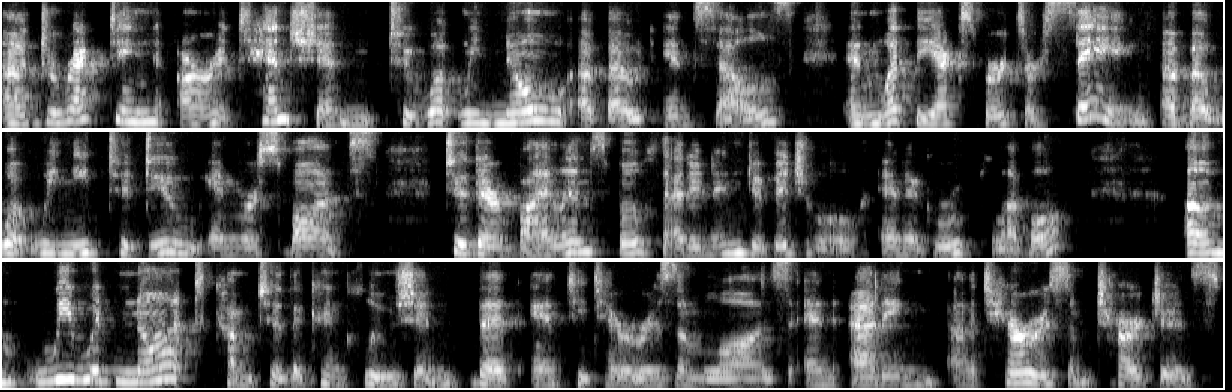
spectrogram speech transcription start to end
uh, directing our attention to what we know about incels and what the experts are saying about what we need to do in response to their violence, both at an individual and a group level, um, we would not come to the conclusion that anti-terrorism laws and adding uh, terrorism charges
